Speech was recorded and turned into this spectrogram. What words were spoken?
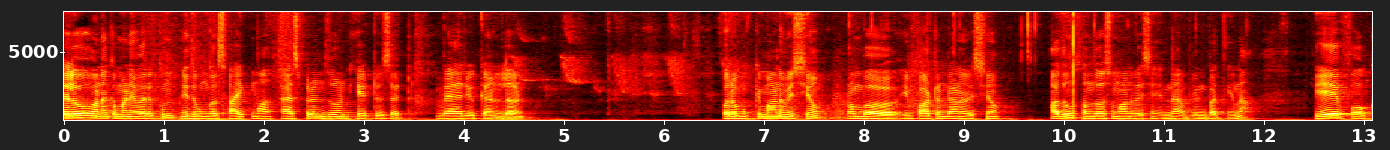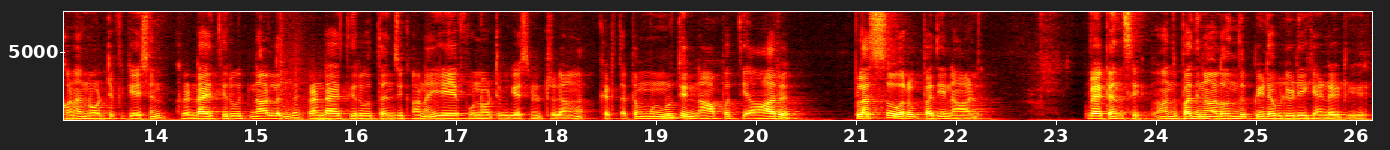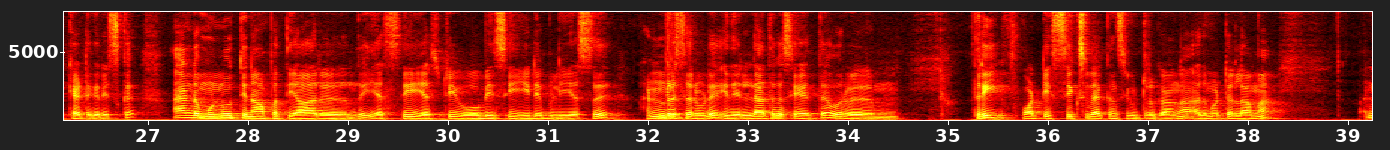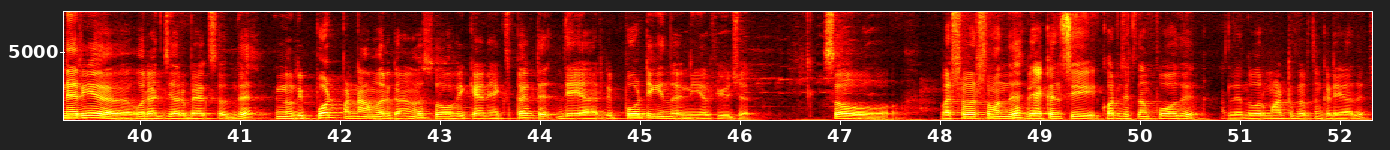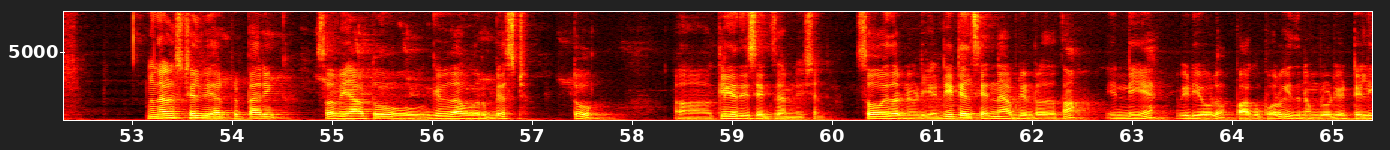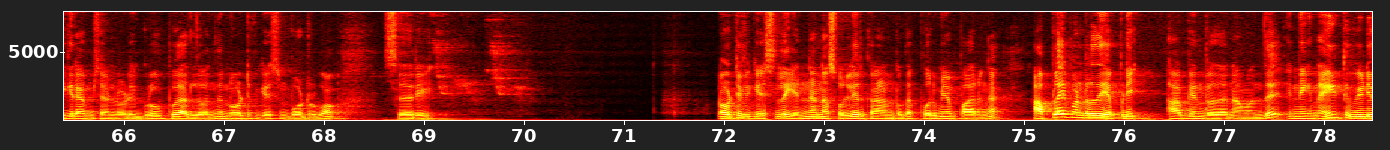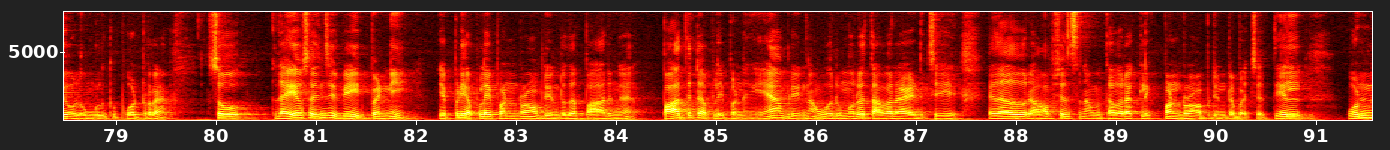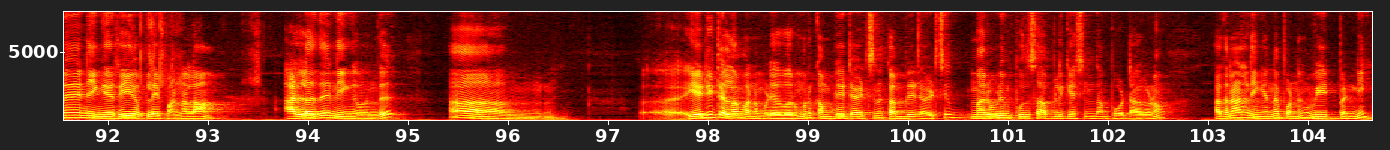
Hello வணக்கம் அனைவருக்கும். இது உங்கள் Saikumar aspirant zone A to Z where you can learn ஒரு முக்கியமான விஷயம் ரொம்ப இம்பார்ட்டண்ட்டான விஷயம் அதுவும் சந்தோஷமான விஷயம் என்ன அப்படின்னு பார்த்தீங்கன்னா ஏஎஃப்ஓக்கான நோட்டிஃபிகேஷன் ரெண்டாயிரத்தி இருபத்தி நாலுலேருந்து ரெண்டாயிரத்தி இருபத்தஞ்சுக்கான ஏஎஃப்ஓ நோட்டிஃபிகேஷன் விட்டுருக்காங்க. கிட்டத்தட்ட முந்நூற்றி நாற்பத்தி ஆறு ப்ளஸ் ஒரு பதினாலு. வேக்கன்சி அந்த பதினாலு வந்து பிடபிள்யூடி கேண்டிடேட் கேட்டகரிஸ்க்கு அண்டு முந்நூற்றி நாற்பத்தி ஆறு வந்து SC ST OBC EWS unreserved இது எல்லாத்துக்கும் சேர்த்து ஒரு த்ரீ ஃபார்ட்டி சிக்ஸ் வேக்கன்சி விட்டுருக்காங்க. அது மட்டும் இல்லாமல் நிறைய ஒரு அஞ்சாறு பேக்ஸ் வந்து இன்னும் ரிப்போர்ட் பண்ணாமல் இருக்காங்க. So we can expect they are reporting in the near future so வருஷ வருஷம் வந்து வேக்கன்சி குறைஞ்சிட்டு தான் போகுது. அதில் எந்த ஒரு மாற்று கருத்தும் கிடையாது. அதனால still we are preparing so we to to give best best to clear this examination so இதனுடைய டீட்டெயில்ஸ் என்ன அப்படின்றத தான் இன்னைய வீடியோவில் பார்க்க போகிறோம் இது நம்மளுடைய டெலிகிராம் சேனலோடைய குரூப்பு அதில் வந்து நோட்டிஃபிகேஷன் போட்டிருக்கோம். சரி. நோட்டிஃபிகேஷனில் என்னென்ன சொல்லியிருக்கிறான்றதை பொறுமையாக பாருங்கள் அப்ளை பண்ணுறது எப்படி அப்படின்றத நான் வந்து இன்றைக்கி நைட்டு வீடியோவில் உங்களுக்கு போட்டுறேன். ஸோ தயவு செஞ்சு வெயிட் பண்ணி எப்படி அப்ளை பண்ணுறோம் அப்படின்றத பாருங்கள் பார்த்துட்டு அப்ளை பண்ணுங்கள் ஏன் அப்படின்னா ஒரு முறை தவறாயிடுச்சு. ஏதாவது ஒரு ஆப்ஷன்ஸ் நம்ம தவறாக கிளிக் பண்ணுறோம் அப்படின்ற பட்சத்தில் ஒன்று நீங்கள் ரீஅப்ளை பண்ணலாம். அல்லது நீங்கள் வந்து எடிட் எல்லாம் பண்ண முடியாது. ஒரு முறை கம்ப்ளீட் ஆகிடுச்சுன்னா கம்ப்ளீட் ஆகிடுச்சு மறுபடியும் புதுசாக அப்ளிகேஷன் தான் போட்டாகணும். அதனால் நீங்கள் என்ன பண்ணுங்கள் வெயிட் பண்ணி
